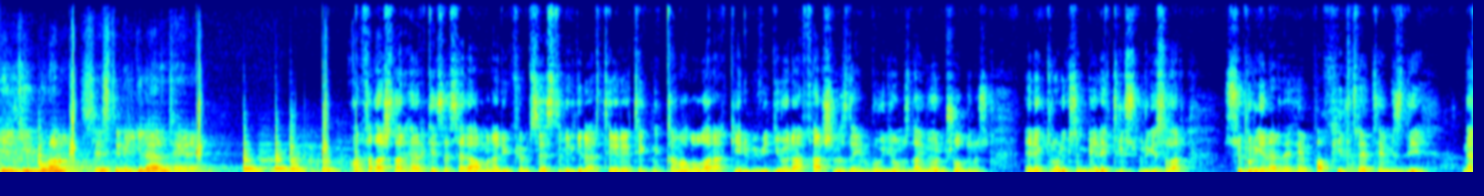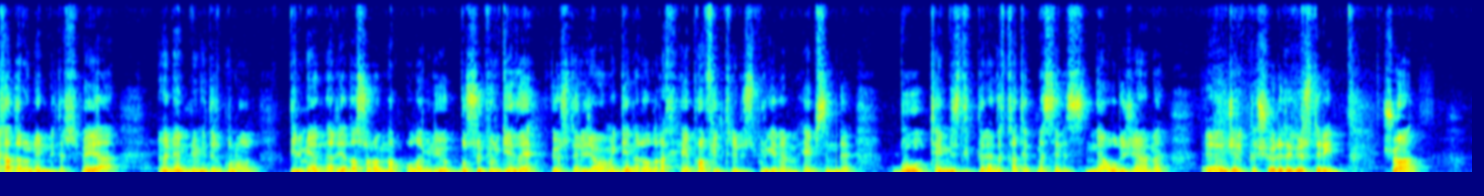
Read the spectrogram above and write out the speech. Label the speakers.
Speaker 1: Bilgi Ural, Sesli Bilgiler TR.
Speaker 2: Arkadaşlar herkese selamun aleyküm. Sesli Bilgiler TR teknik kanalı olarak yeni bir videoyla karşınızdayım. Bu videomuzda görmüş olduğunuz Electrolux'un bir elektrik süpürgesi var. Süpürgelerde HEPA filtre temizliği ne kadar önemlidir veya önemli midir bunu bilmeyenler ya da soranlar olabiliyor. Bu süpürgede göstereceğim ama genel olarak HEPA filtreli süpürgelerin hepsinde bu temizliklere dikkat etmezseniz ne olacağını e, öncelikle şöyle de göstereyim. Şu an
